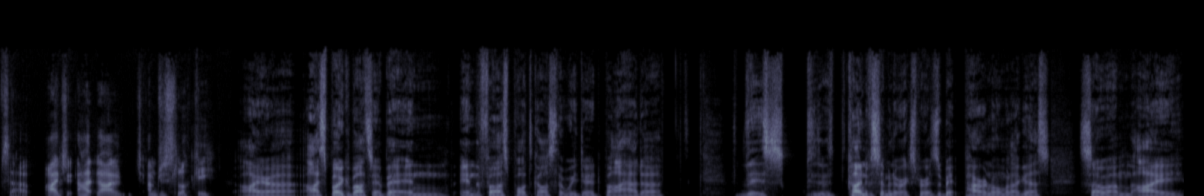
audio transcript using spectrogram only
so I, ju- I, I I'm just lucky. I uh, I spoke about it a bit in in the first podcast that we did, but I had a this kind of similar experience, a bit paranormal, I guess. So um, I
